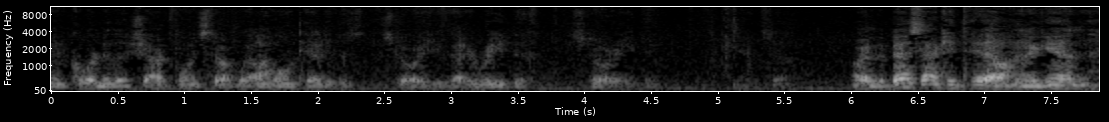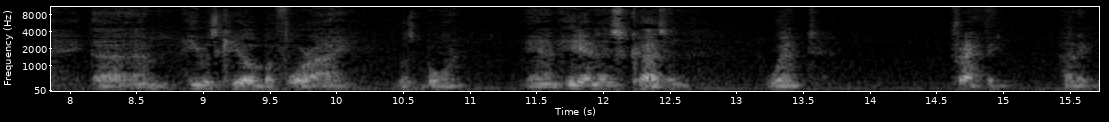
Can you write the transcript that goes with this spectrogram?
according to the Shark Point story, well, I won't tell you the story. You've got to read the story. So, all right, the best I can tell, and again, um, he was killed before I was born. And he and his cousin went trapping, hunting,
